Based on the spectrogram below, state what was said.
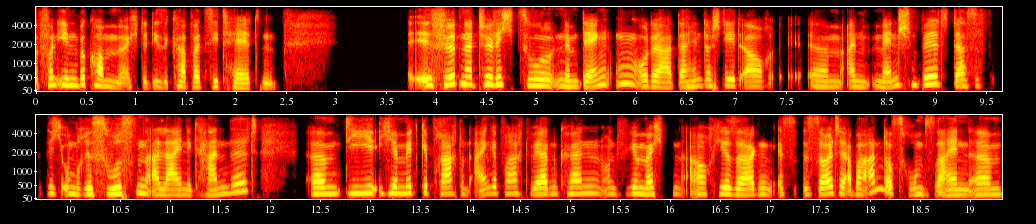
von ihnen bekommen möchte, diese Kapazitäten. Es führt natürlich zu einem Denken oder dahinter steht auch ähm, ein Menschenbild, dass es sich um Ressourcen alleinig handelt, ähm, die hier mitgebracht und eingebracht werden können. Und wir möchten auch hier sagen, es, es sollte aber andersrum sein. Ähm,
